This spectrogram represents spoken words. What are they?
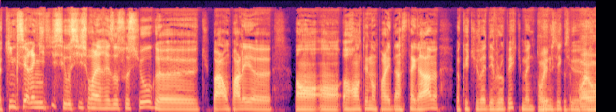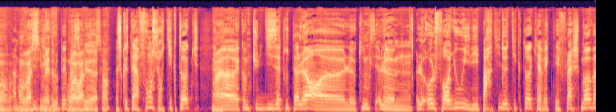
Euh, King Serenity, c'est aussi sur les réseaux sociaux que tu parles, on parlait euh, en, en hors antenne, on parlait d'Instagram euh, que tu vas développer, que tu m'as tu Oui, que tu Ouais, ouais, un on peu va s'y développer Ouais, parce que parce que t'es à fond sur TikTok. Euh, comme tu le disais tout à l'heure, euh, le King, le, le All for You, il est parti de TikTok avec tes flash mobs.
